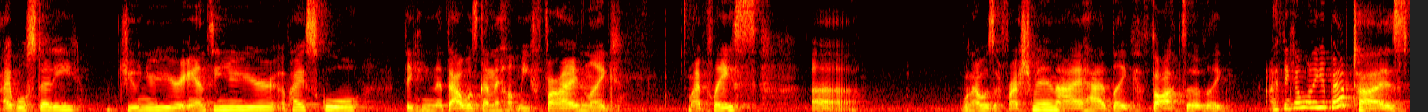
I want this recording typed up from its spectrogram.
Bible study junior year and senior year of high school, thinking that that was gonna help me find like my place. Uh, when I was a freshman, I had like thoughts of like I think I want to get baptized,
